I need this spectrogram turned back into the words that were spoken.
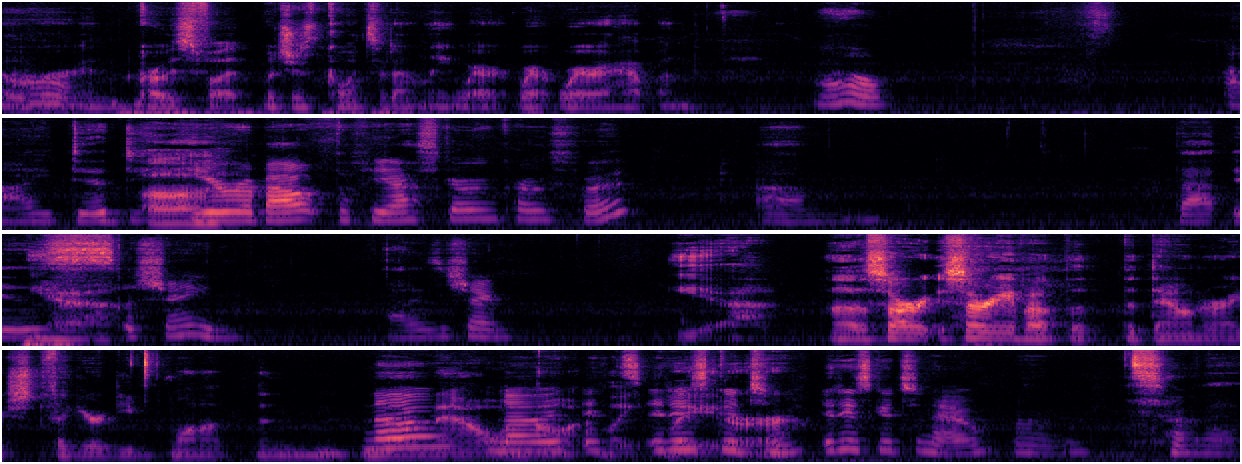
over Oh. in crow's foot which is coincidentally where where where it happened oh. I did Uh, hear about the fiasco in Crow's Foot. Um, that is Yeah. a shame. That is a shame. yeah uh, sorry sorry about the the downer i just figured you'd want to know No, now and not it's, it is good to later. it is good to know, um, so that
